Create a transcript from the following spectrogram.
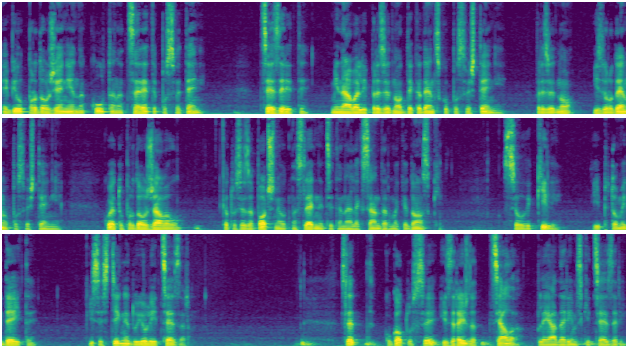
е бил продължение на култа на царете посветени. Цезарите минавали през едно декадентско посвещение, през едно изродено посвещение, което продължавало, като се започне от наследниците на Александър Македонски, Силвикили и Птомидеите и се стигне до Юлий Цезар. След когото се изреждат цяла плеяда римски цезари,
